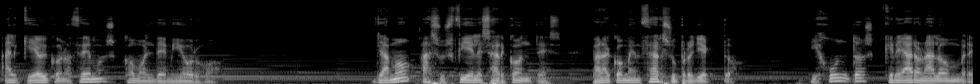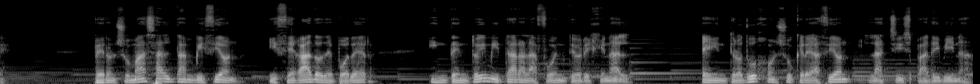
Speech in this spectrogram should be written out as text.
al que hoy conocemos como el demiurgo. Llamó a sus fieles arcontes para comenzar su proyecto, y juntos crearon al hombre, pero en su más alta ambición y cegado de poder, intentó imitar a la fuente original e introdujo en su creación la chispa divina,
